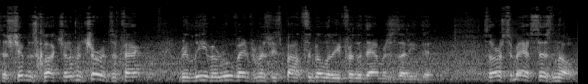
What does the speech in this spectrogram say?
Does Shimon's collection of insurance, in fact, relieve Reuben from his responsibility for the damages that he did? So our says no.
